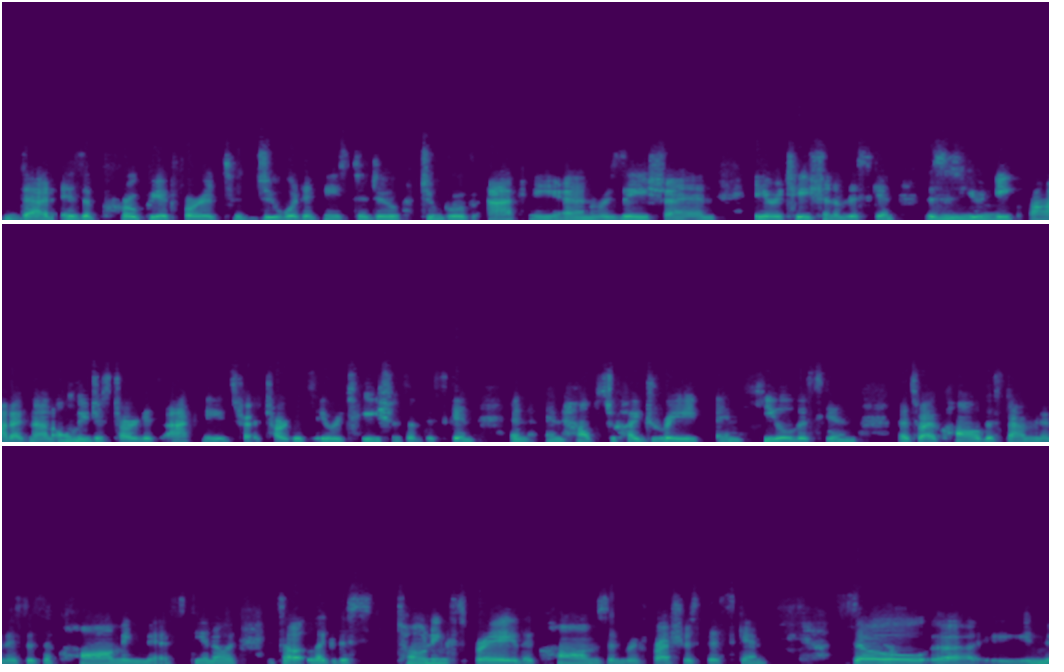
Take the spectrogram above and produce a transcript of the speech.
that is appropriate for it to do what it needs to do to improve acne and rosacea and irritation of the skin. This is a unique product, not only just targets acne, it targets irritations of the skin and, and helps to hydrate and heal the skin. That's why I call the stamina mist as a calming mist. You know, it's a, like this toning spray that calms and refreshes the skin. So, uh, in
